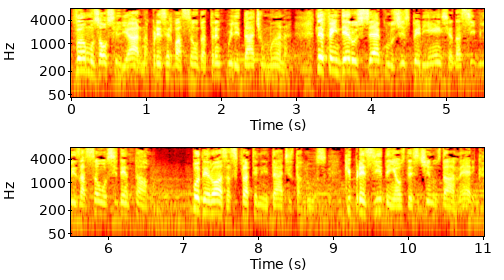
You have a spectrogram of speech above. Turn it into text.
Vamos auxiliar na preservação da tranquilidade humana, defender os séculos de experiência da civilização ocidental. Poderosas fraternidades da luz, que presidem aos destinos da América,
